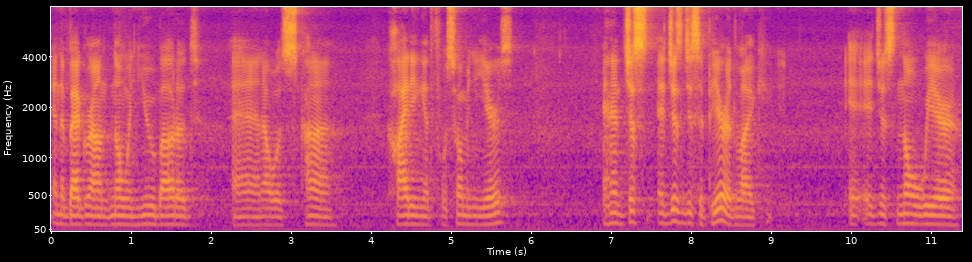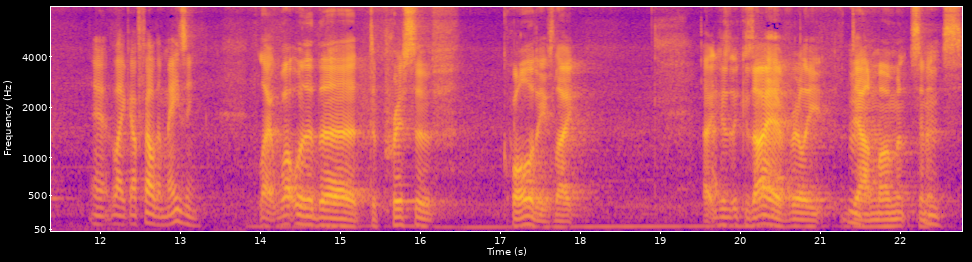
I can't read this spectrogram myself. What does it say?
in the background. No one knew about it, and I was kind of hiding it for so many years. And it just it just disappeared. Like it, it just nowhere. Uh, like I felt amazing. Like, what were the depressive qualities like? Uh, because I have really hmm. down moments, and hmm. it's.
